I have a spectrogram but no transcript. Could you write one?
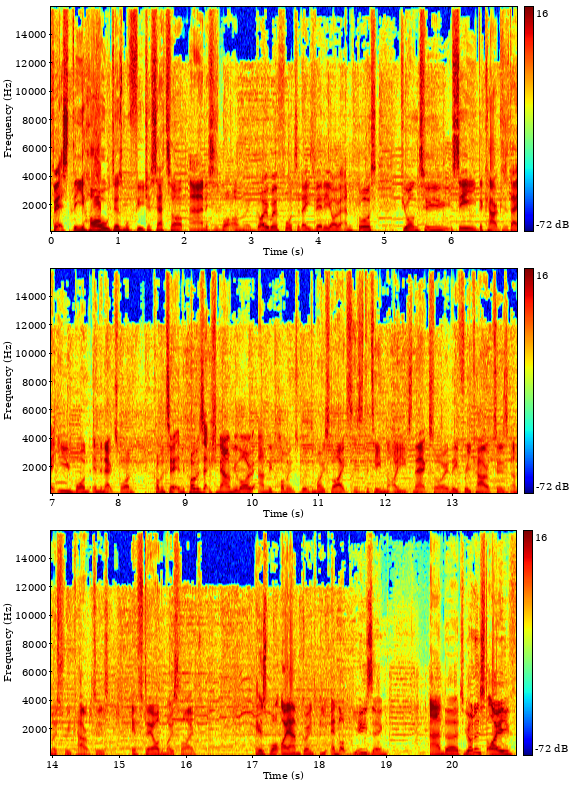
fits the whole Dismal Future setup and this is what I'm going to go with for today's video. And of course if you want to see the characters that you want in the next one comment it in the comment section down below and the comments with the most likes is the team that I use next. So I leave three characters and those three characters if they are the most liked here's what I am going to be end up using. And uh, to be honest, I've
